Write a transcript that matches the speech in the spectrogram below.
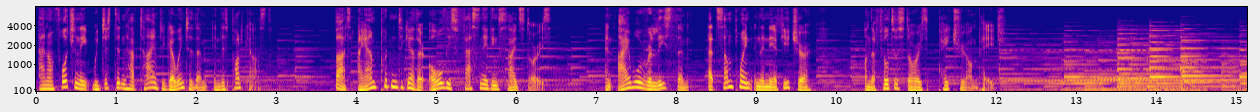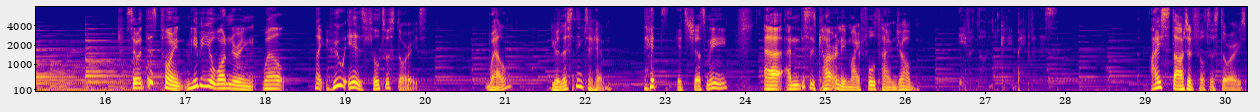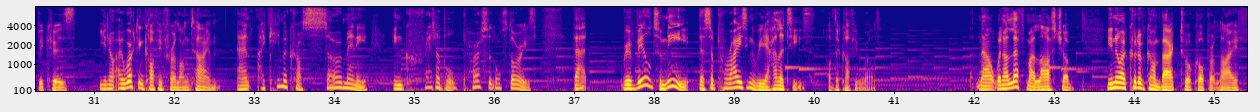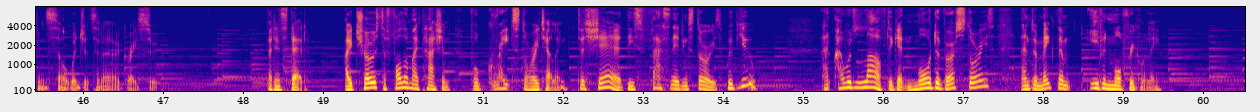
And unfortunately, we just didn't have time to go into them in this podcast. But I am putting together all these fascinating side stories, and I will release them at some point in the near future on the Filter Stories Patreon page. So at this point, maybe you're wondering, well, like, who is Filter Stories? Well, you're listening to him. It's, it's just me. Uh, and this is currently my full time job, even though I'm not getting paid for this. I started Filter Stories because, you know, I worked in coffee for a long time and I came across so many incredible personal stories that revealed to me the surprising realities of the coffee world. Now, when I left my last job, you know, I could have gone back to a corporate life and sell widgets in a grey suit. But instead, I chose to follow my passion for great storytelling, to share these fascinating stories with you. And I would love to get more diverse stories and to make them even more frequently.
